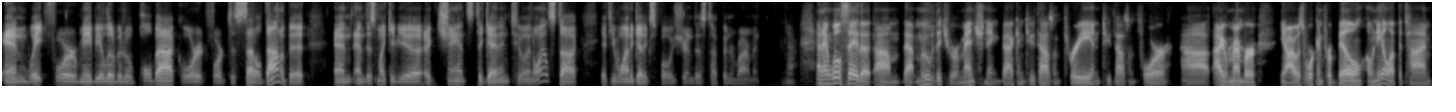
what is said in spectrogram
and wait for maybe a little bit of a pullback or for it to settle down a bit. And, and this might give you a, a chance to get into an oil stock if you want to get exposure in this type of environment. Yeah, and I will say that um, that move that you were mentioning back in 2003 and 2004, uh, I remember, you know, I was working for Bill O'Neill at the time,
